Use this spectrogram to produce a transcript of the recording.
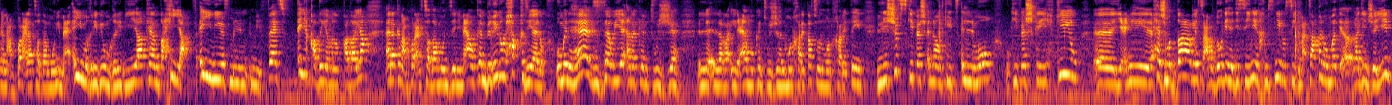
كنعبر على تضامني مع أي مغربي ومغربية كان ضحية في أي ملف من الملفات في أي قضية من القضايا أنا كنعبر على التضامن ديالي معاه وكنبغي له الحق ديالو. ومن هذه الزاوية أنا كنتوجه للرأي العام وكنتوجه للمنخرطات والمنخرطين اللي شفت كيفاش أنهم كيتألموا وكيفاش كيحكيو آه يعني حجم الضرر اللي تعرضوا ليه هذه سنين خمس سنين والسيد معتقل هما غاديين جايين.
